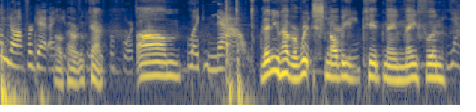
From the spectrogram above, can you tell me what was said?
Do not forget. I oh, apparently we can. Um, like now. Then you have a rich, snobby kid named Nathan. Yeah,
